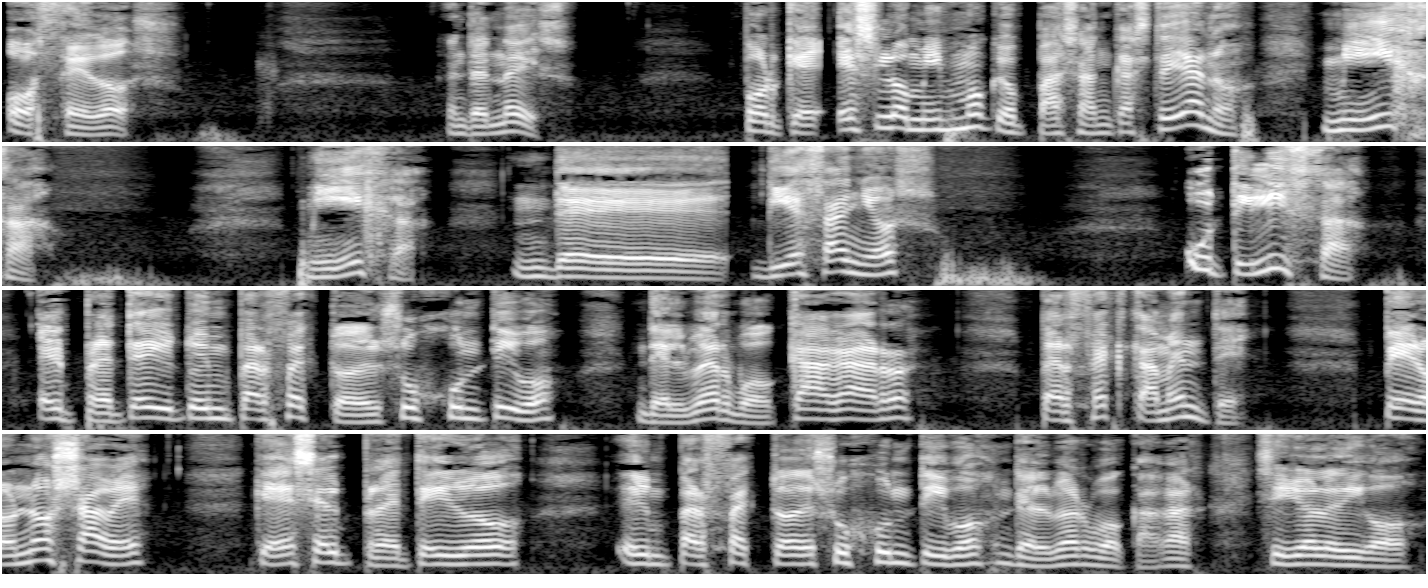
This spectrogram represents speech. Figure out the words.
o C2. ¿Entendéis? Porque es lo mismo que pasa en castellano. Mi hija mi hija de 10 años utiliza el pretérito imperfecto del subjuntivo del verbo cagar perfectamente, pero no sabe que es el pretérito imperfecto de subjuntivo del verbo cagar. Si yo le digo,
